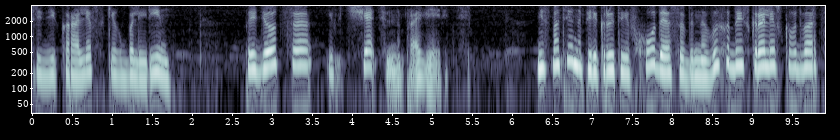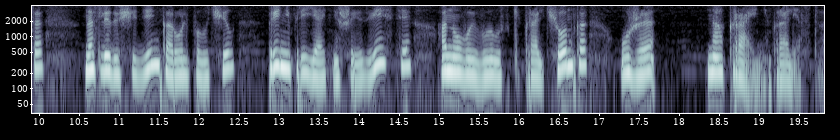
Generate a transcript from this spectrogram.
среди королевских балерин. Придется их тщательно проверить. Несмотря на перекрытые входы и особенно выходы из королевского дворца, на следующий день король получил пренеприятнейшее известие о новой вылазке крольчонка уже на окраине королевства.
